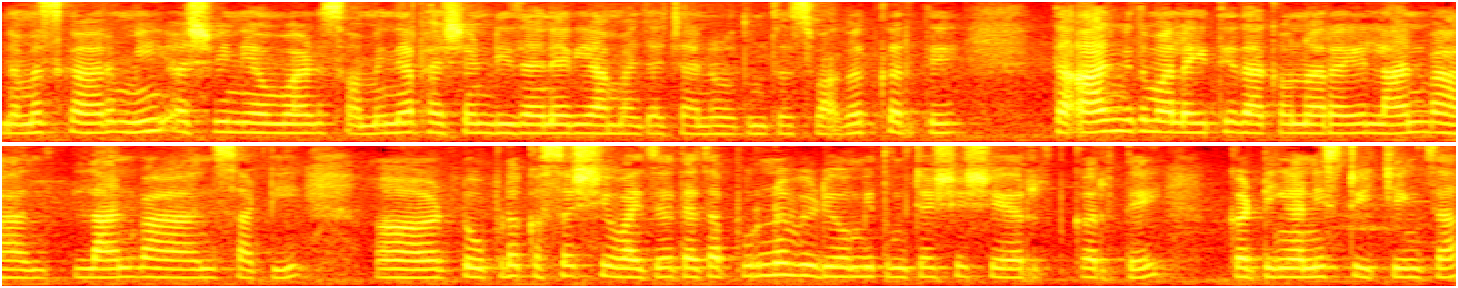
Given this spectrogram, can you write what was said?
नमस्कार मी अश्विनी आव्हाड स्वामिन्या फॅशन डिझायनर या माझ्या चॅनलवर तुमचं स्वागत करते. तर आज मी तुम्हाला इथे दाखवणार आहे लहान बाळां लहान बाळांसाठी टोपडं कसं शिवायचं त्याचा पूर्ण व्हिडिओ मी तुमच्याशी शेअर करते कटिंग आणि स्टिचिंगचा.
